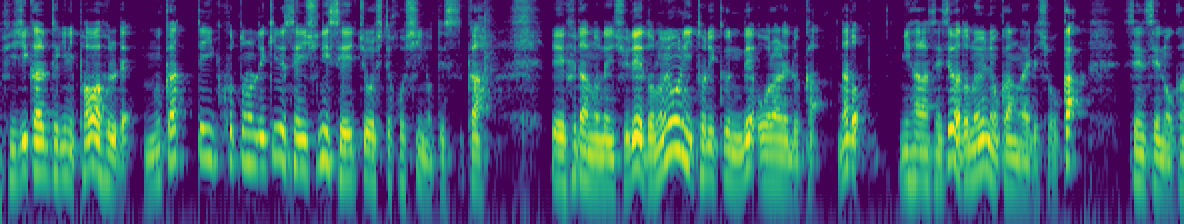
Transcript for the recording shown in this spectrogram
フィジカル的にパワフルで向かっていくことのできる選手に成長してほしいのですが、えー普段の練習でどのように取り組んでおられるかなど三原先生はどのようにお考えでしょうか？先生のお考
